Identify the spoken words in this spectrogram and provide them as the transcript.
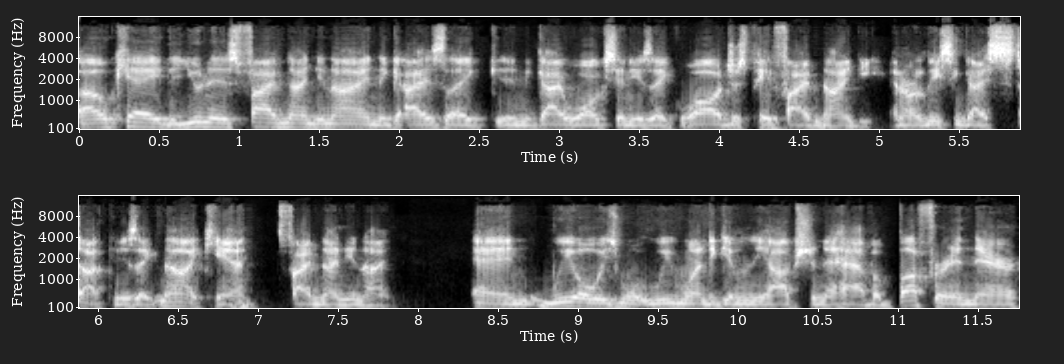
okay the unit is 599 the guy's like and the guy walks in he's like well i'll just pay 590 and our leasing guy's stuck and he's like no i can't. It's 599 and we always we wanted to give him the option to have a buffer in there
